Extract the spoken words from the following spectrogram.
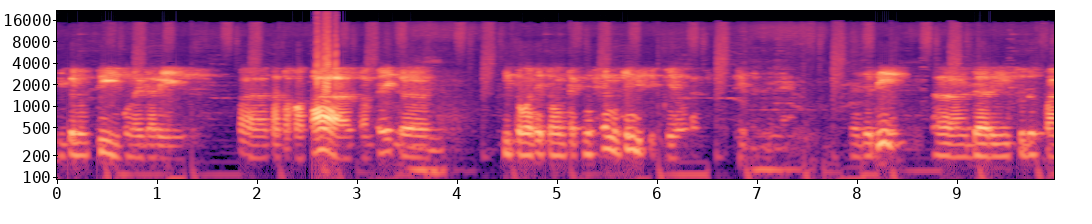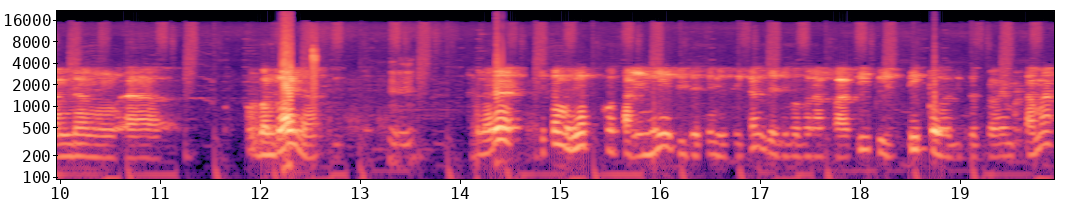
digeluti mulai dari uh, tata kota sampai ke hmm. hitungan-hitungan teknisnya mungkin di sipil kan. Hmm. Nah, jadi uh, dari sudut pandang uh, urban planner, hmm sebenarnya kita melihat kota ini didefinisikan jadi beberapa tipe, tipe gitu bro. Yang pertama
